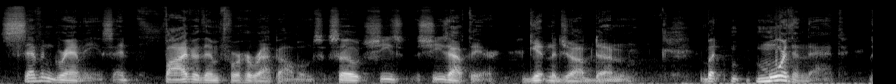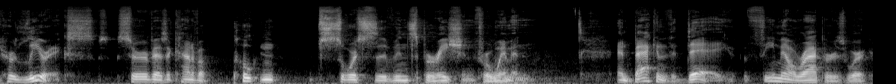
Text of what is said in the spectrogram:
Seven Grammys, and five of them for her rap albums. So she's she's out there getting the job done. But more than that, her lyrics serve as a kind of a potent source of inspiration for women. And back in the day, female rappers were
